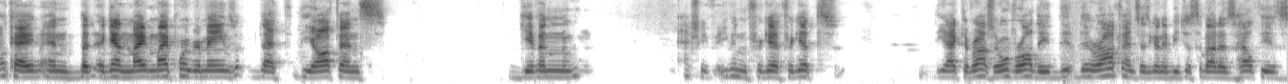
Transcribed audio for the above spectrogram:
Okay. And but again, my my point remains that the offense, given actually even forget forget the active roster overall, the, the, their offense is going to be just about as healthy as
